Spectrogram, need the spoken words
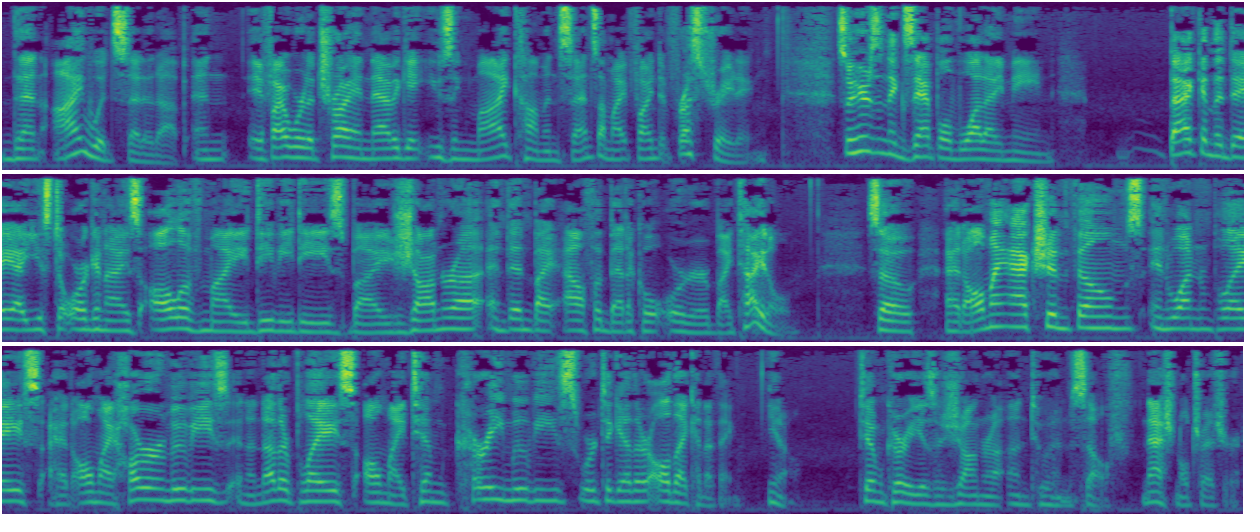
than I would set it up. And if I were to try and navigate using my common sense, I might find it frustrating. So here's an example of what I mean. back in the day, I used to organize all of my DVDs by genre and then by alphabetical order by title. So I had all my action films in one place. I had all my horror movies in another place. All my Tim Curry movies were together, all that kind of thing. You know, Tim Curry is a genre unto himself. National treasure.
